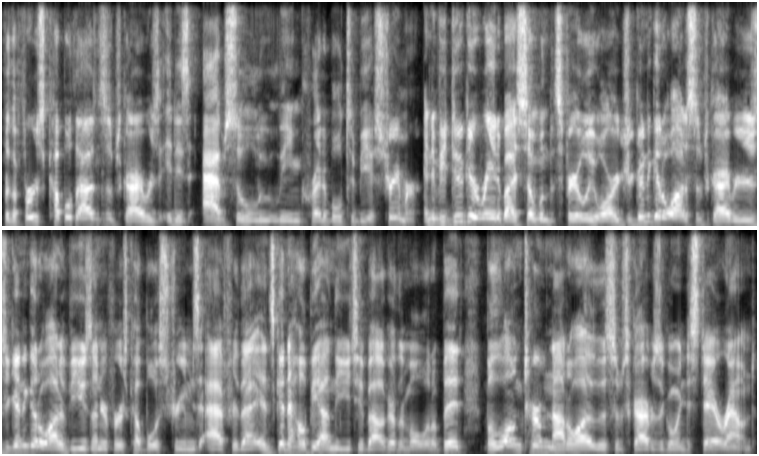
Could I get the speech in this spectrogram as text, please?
For the first couple thousand subscribers, it is absolutely incredible to be a streamer. And if you do get raided by someone that's fairly large, you're going to get a lot of subscribers, you're going to get a lot of views on your first couple of streams after that. It's going to help you out in the YouTube algorithm a little bit, but long term, not a lot of the subscribers are going to stay around.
